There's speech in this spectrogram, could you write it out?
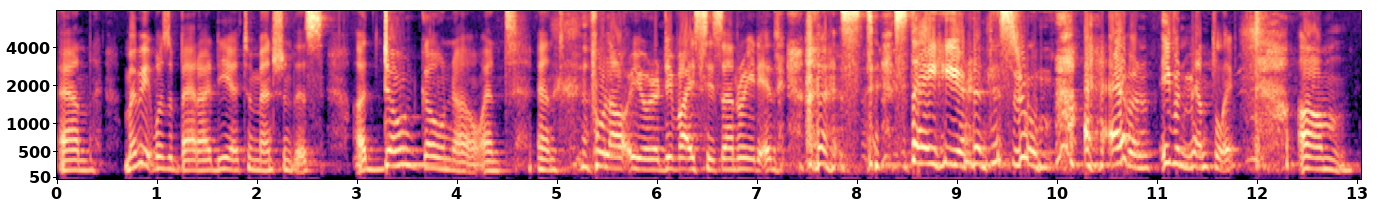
And maybe it was a bad idea to mention this. Uh, don't go now and, and pull out your devices and read it. Stay here in this room, even, even mentally. Um,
